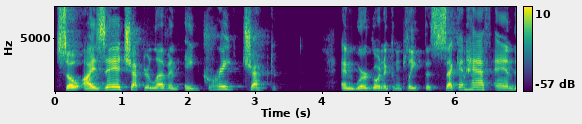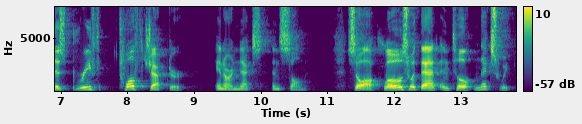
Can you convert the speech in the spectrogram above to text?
So, Isaiah chapter 11, a great chapter. And we're going to complete the second half and this brief 12th chapter in our next installment. So I'll close with that until next week.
